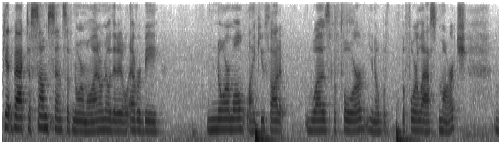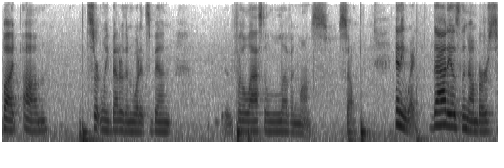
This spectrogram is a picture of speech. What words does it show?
get back to some sense of normal. I don't know that it'll ever be normal like you thought it was before, you know, before last March, but um, certainly better than what it's been for the last 11 months. So anyway, that is the numbers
